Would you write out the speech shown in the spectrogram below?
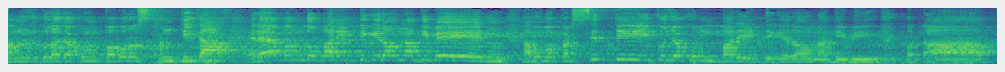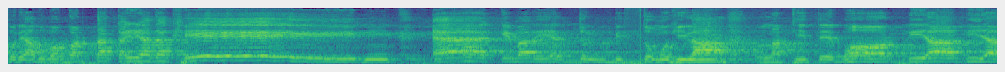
মানুষগুলা যখন কবরস্থান থিকা রে বন্ধু, বাড়ির দিকে রওনা দিবেন। আবু বকর সিদ্দিক যখন বাড়ির দিকে রওনা দিবি, হঠাৎ করে আবু বকর তাকাইয়া দেখে একেবারে একজন বৃদ্ধ মহিলা, লাঠিতে ভর দিয়া দিয়া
